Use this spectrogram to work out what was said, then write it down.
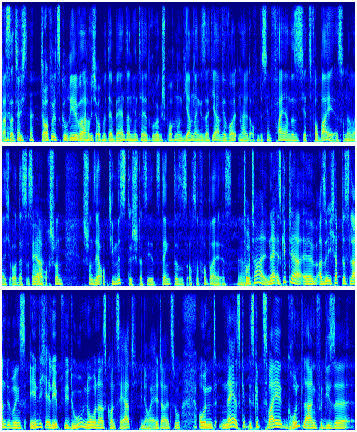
was natürlich doppelt skurril war, habe ich auch mit der Band dann hinterher drüber gesprochen und die haben dann gesagt, ja, wir wollten halt auch ein bisschen feiern, dass es jetzt vorbei ist. Und dann war ich, oh, das ist ja. aber auch schon, schon sehr optimistisch, dass ihr jetzt denkt, dass es auch so vorbei ist. Ja. Total. Ne, es gibt ja, äh, also ich habe das Land übrigens ähnlich erlebt wie du, nur ohne das Konzert. Ich bin ja auch älter als du. Und naja, es gibt, es gibt zwei Grundlagen für diese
